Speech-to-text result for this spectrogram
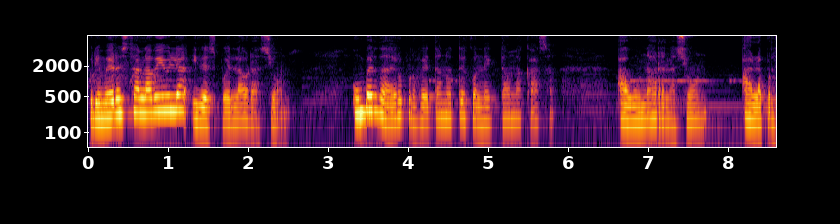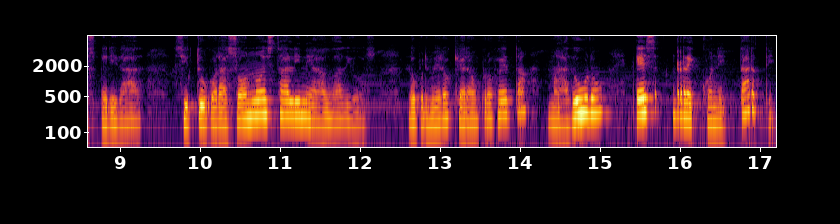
Primero está la Biblia y después la oración. Un verdadero profeta no te conecta a una casa, a una relación, a la prosperidad. Si tu corazón no está alineado a Dios, lo primero que hará un profeta maduro es reconectarte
